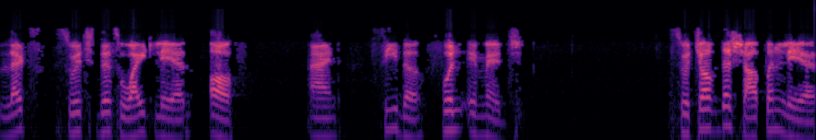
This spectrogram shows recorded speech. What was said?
Let's switch this white layer off and see the full image. Switch off the sharpen layer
